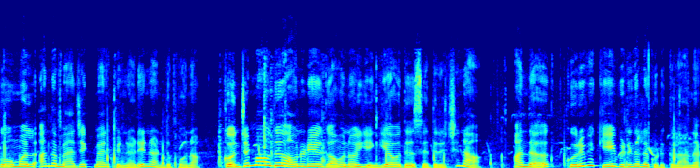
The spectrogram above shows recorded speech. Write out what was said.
கோமல் அந்த மேஜிக் மேன் பின்னாடி நடந்து போனான் கொஞ்சமாவது அவனுடைய கவனம் எங்கேயாவது செதறிச்சுன்னா அந்த குருவிக்கு விடுதலை கொடுக்கலான்னு.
